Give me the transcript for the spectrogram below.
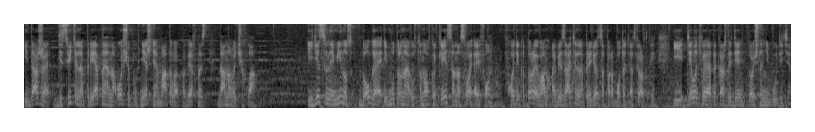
и даже действительно приятная на ощупь внешняя матовая поверхность данного чехла. Единственный минус – долгая и муторная установка кейса на свой iPhone, в ходе которой вам обязательно придется поработать отверткой. И делать вы это каждый день точно не будете.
